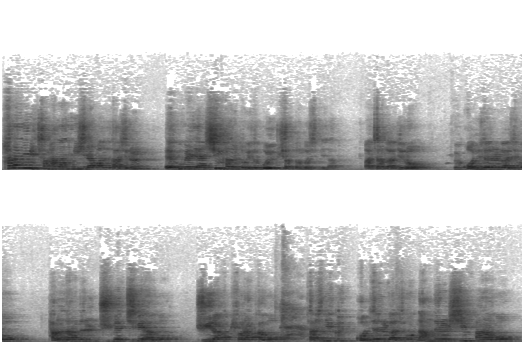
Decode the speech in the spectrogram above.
하나님이 참 하나님이시라고 하는 사실을 애굽에 대한 심판을 통해서 보여주셨던 것입니다. 마찬가지로 그 권세를 가지고 다른 사람들을 지배, 지배하고 쥐락 펴락하고 자신이 그 권세를 가지고 남들을 심판하고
